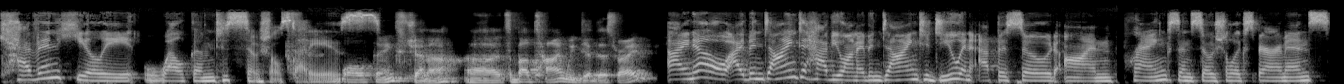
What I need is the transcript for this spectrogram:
Kevin Healey, welcome to Social Studies. Well, thanks, Jena. Uh, it's about time we did this, right? I know. I've been dying to have you on. I've been dying to do an episode on pranks and social experiments.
